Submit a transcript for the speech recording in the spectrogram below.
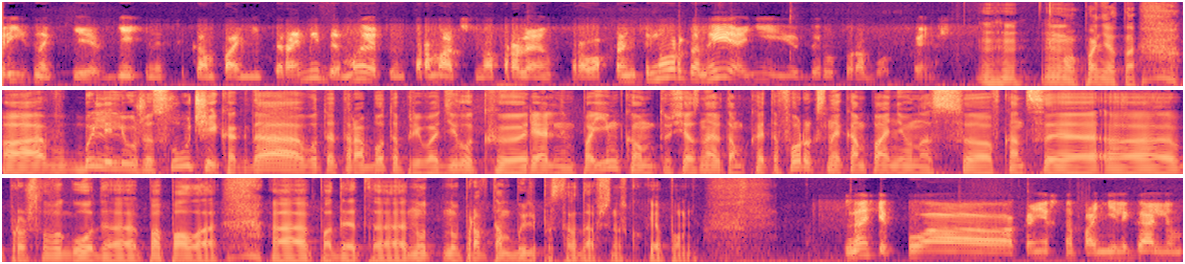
признаки в деятельности компании «Пирамиды», мы эту информацию направляем в правоохранительные органы, и они ее берут в работу, конечно. Угу. Ну, понятно. А были ли уже случаи, когда вот эта работа приводила к реальным поимкам? То есть я знаю, там какая-то форексная компания у нас э, в конце э, прошлого года попала э, под это. Ну, ну, правда, там были пострадавшие, насколько я помню. Знаете, по, конечно, по нелегальным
